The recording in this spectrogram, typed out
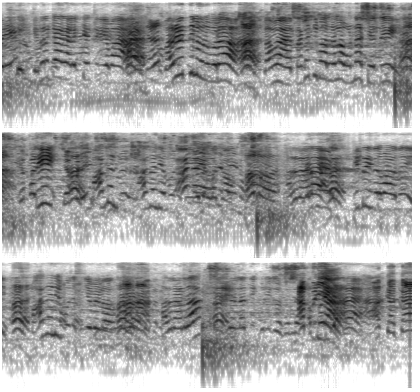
எப்படி? எதற்காக அழைத்தேன் தெரியுமா? வருடத்தில் ஒரு முறை நம்ம தங்கச்சிமார்கள்லாம் ஒண்ணா சேர்ந்து எப்படி? மாங்கல் மாங்கல்ய. அதனால இன்றைய தினமானது மாங்கல்ய பூஜை செய்ய வேண்டும் அதனாலதான் எல்லாத்தையும் கூட்டிட்டு. அப்படியா. அக்கா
